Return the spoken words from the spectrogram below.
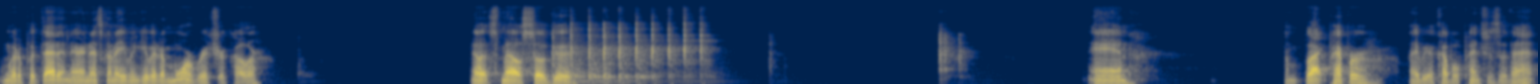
I'm going to put that in there, and that's going to even give it a more richer color. Oh, it smells so good. And some black pepper, maybe a couple pinches of that.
